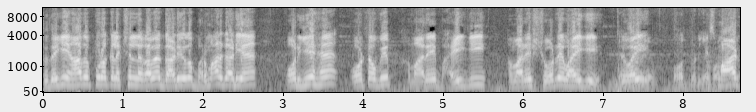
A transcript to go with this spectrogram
तो देखिए यहाँ पे पूरा कलेक्शन लगा हुआ है। गाड़ियों का भरमार गाड़ियाँ हैं। और ये है ऑटो विप हमारे भाई की हमारे शौर्य भाई की जो भाई बहुत बढ़िया स्मार्ट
